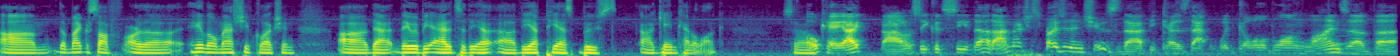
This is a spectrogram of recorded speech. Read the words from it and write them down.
um, the Microsoft or the Halo Master Chief Collection, uh, that they would be added to the uh, the FPS Boost uh, game catalog. So Okay, I I honestly could see that. I'm actually surprised you didn't choose that because that would go along the lines of uh,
